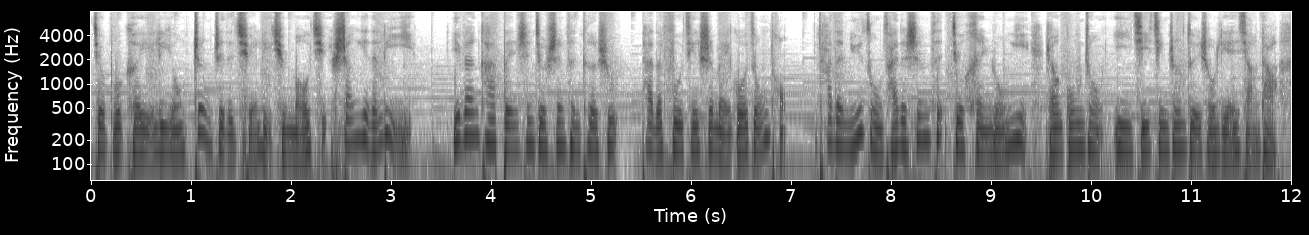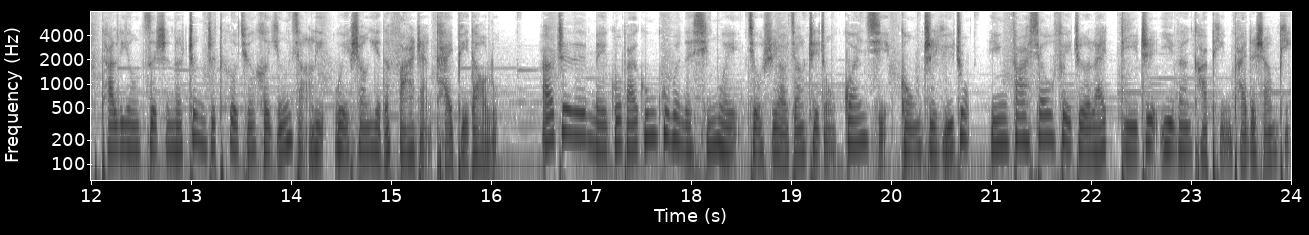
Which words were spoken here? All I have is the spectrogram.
就不可以利用政治的权利去谋取商业的利益。伊万卡本身就身份特殊，她的父亲是美国总统，她的女总裁的身份就很容易让公众以及竞争对手联想到她利用自身的政治特权和影响力为商业的发展开辟道路。而这位美国白宫顾问的行为，就是要将这种关系公之于众，引发消费者来抵制伊万卡品牌的商品。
